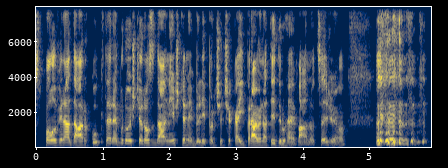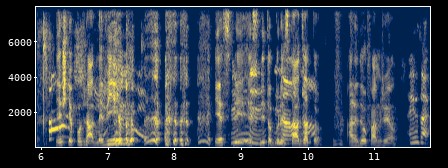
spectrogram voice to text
z polovina dárků, které budou ještě rozdány, ještě nebyly, protože čekají právě na ty druhé Vánoce, že jo? ještě pořád nevím, jestli, mm, jestli to bude no, stát no. za to. Ale doufám, že jo. Jo tak.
